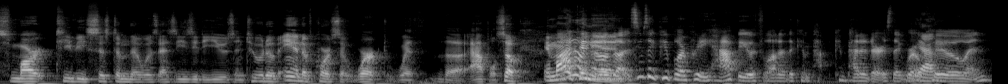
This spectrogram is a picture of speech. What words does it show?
smart TV system that was as easy to use, intuitive, and of course it worked with the Apple. So, in my I don't opinion, know though. It seems like people are pretty happy with a lot of the comp- competitors like Roku Yeah. and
